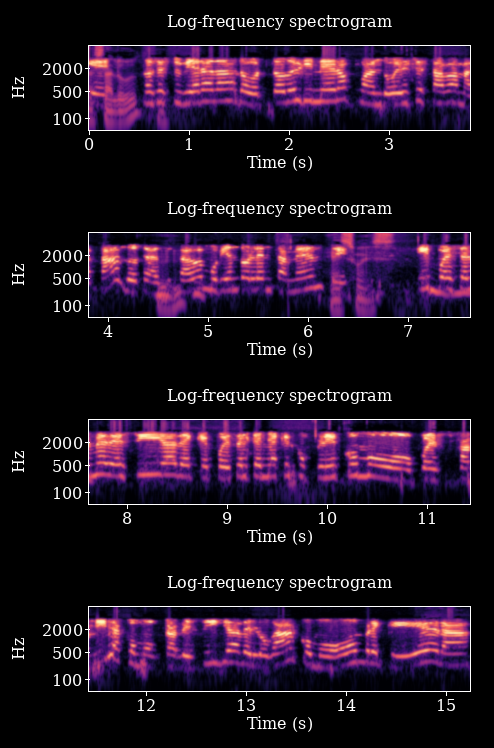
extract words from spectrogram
que salud. nos estuviera dando todo el dinero cuando él se estaba matando? O sea, se estaba muriendo lentamente Eso es. y pues él me decía de que pues él tenía que cumplir como pues familia, como cabecilla del hogar, como hombre que era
